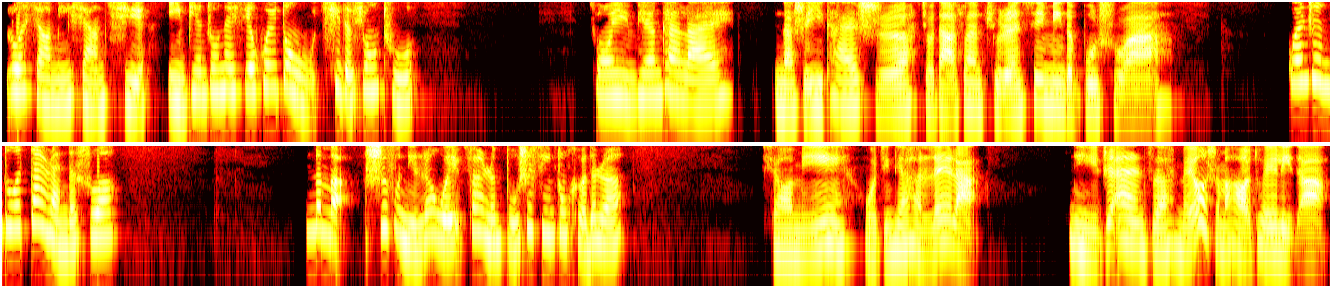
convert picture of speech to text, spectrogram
骆小明想起影片中那些挥动武器的凶徒。从影片看来，那是一开始就打算取人性命的部署啊。关正多淡然地说：“那么，师傅，你认为犯人不是新中和的人？”小明，我今天很累了，你这案子没有什么好推理的，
